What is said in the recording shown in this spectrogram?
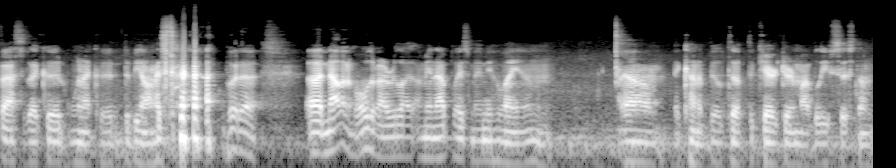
fast as I could when I could, to be honest. but uh, uh, now that I'm older, I realize, I mean, that place made me who I am. And, um, it kind of built up the character in my belief system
